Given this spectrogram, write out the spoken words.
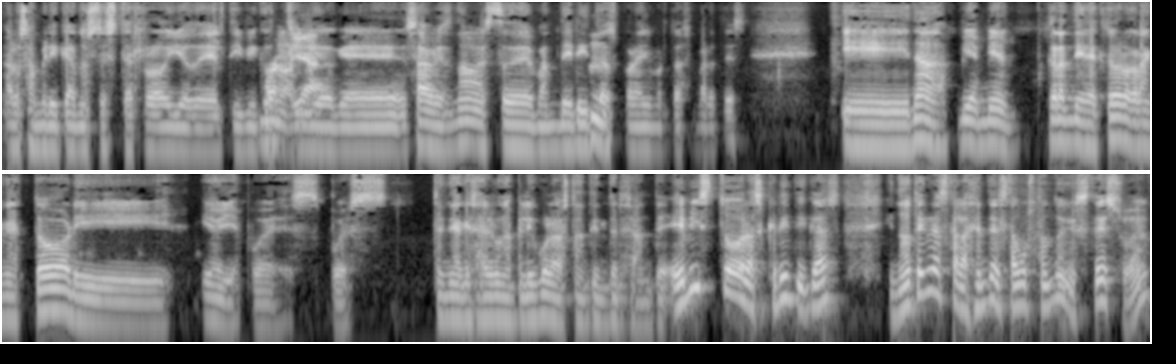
a los americanos de este rollo del típico Bueno, tío ya. que, ¿sabes, no? Esto de banderitas por ahí por todas partes. Y nada, bien, bien. Gran director, gran actor y, y oye, pues, pues tenía que salir una película bastante interesante. He visto las críticas y no te creas que a la gente le está gustando en exceso, ¿eh?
